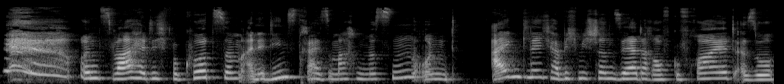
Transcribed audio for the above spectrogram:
und zwar hätte ich vor kurzem eine Dienstreise machen müssen und eigentlich habe ich mich schon sehr darauf gefreut, also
